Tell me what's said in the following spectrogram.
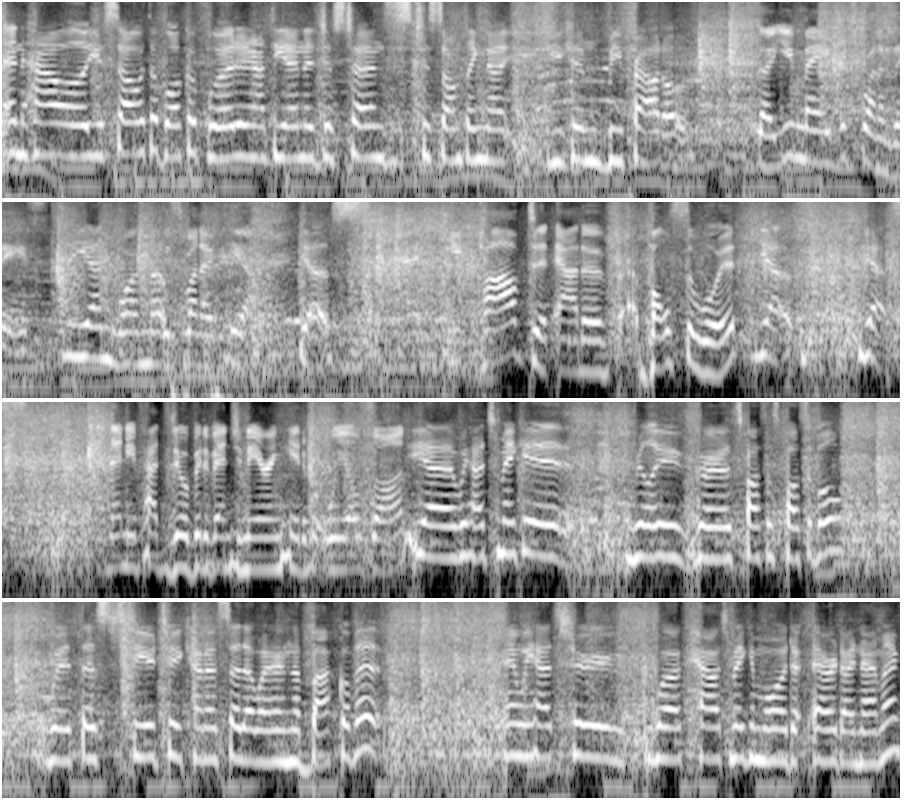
and how you start with a block of wood and at the end it just turns to something that you can be proud of. So, you made which one of these? The end one, that This one over here. yes, And You carved it out of balsa wood, yeah, yes, and then you've had to do a bit of engineering here to put wheels on. yeah. We had to make it really go as fast as possible with this CO2 canister that went in the back of it, and we had to work how to make it more aerodynamic.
